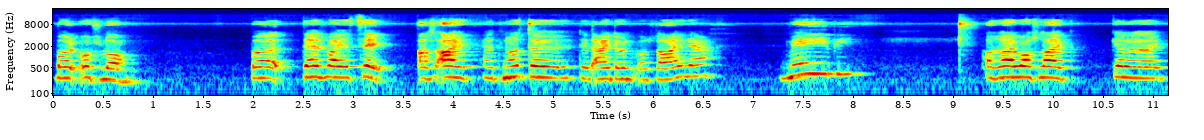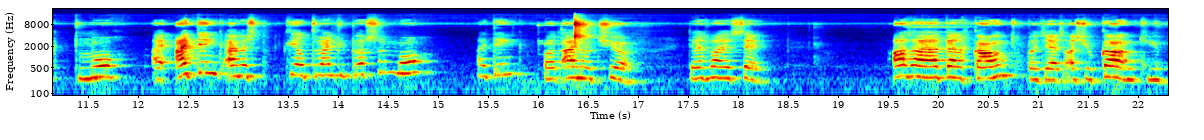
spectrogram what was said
but it was long. But that's why I say, as I had not uh, that I don't was die there, maybe as I was like killing like more. I I think I must kill 20 person more. I think, but I'm not sure. That's why I say. As I had better count, but yes, as you count, you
